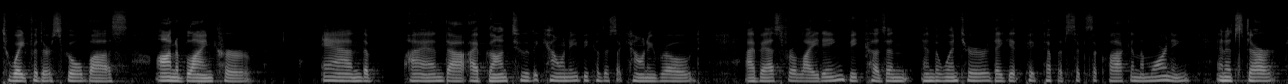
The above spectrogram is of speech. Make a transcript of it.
to wait for their school bus on a blind curve. And, the- and uh, I've gone to the county because it's a county road. I've asked for lighting because in, in the winter, they get picked up at 6 o'clock in the morning and it's dark.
